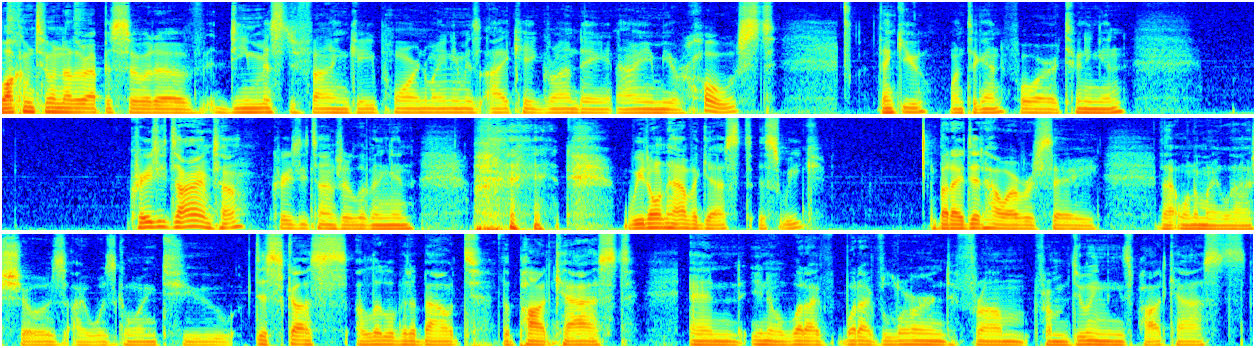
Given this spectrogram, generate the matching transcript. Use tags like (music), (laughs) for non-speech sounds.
Welcome to another episode of Demystifying Gay Porn. My name is IK Grande and I am your host. Thank you once again for tuning in. Crazy times, huh? Crazy times we're living in. (laughs) we don't have a guest this week, but I did, however, say that one of my last shows I was going to discuss a little bit about the podcast and you know what I've what I've learned from from doing these podcasts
